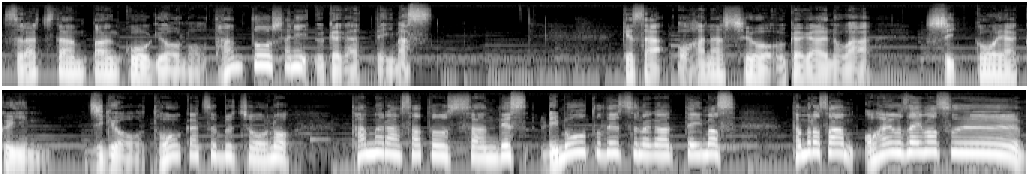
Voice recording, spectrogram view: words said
スラッチ短パン工業の担当者に伺っています。今朝お話を伺うのは執行役員事業統括部長の田村聡さんです。リモートでつながっています。田村さんおはようございます。よ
